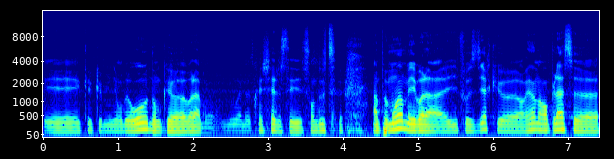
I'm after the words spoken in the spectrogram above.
c'est quelques millions d'euros. Donc euh, voilà, bon, nous à notre échelle, c'est sans doute un peu moins, mais voilà, il faut se dire que rien ne remplace euh,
